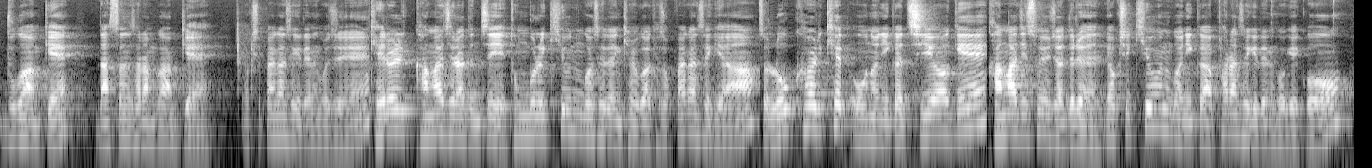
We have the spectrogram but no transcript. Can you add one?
누구와 함께? 낯선 사람과 함께. 역시 빨간색이 되는 거지. 개를 강아지라든지 동물을 키우는 것에 대한 결과 계속 빨간색이야. local cat owner니까 지역의 강아지 소유자들은 역시 키우는 거니까 파란색이 되는 거겠고.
